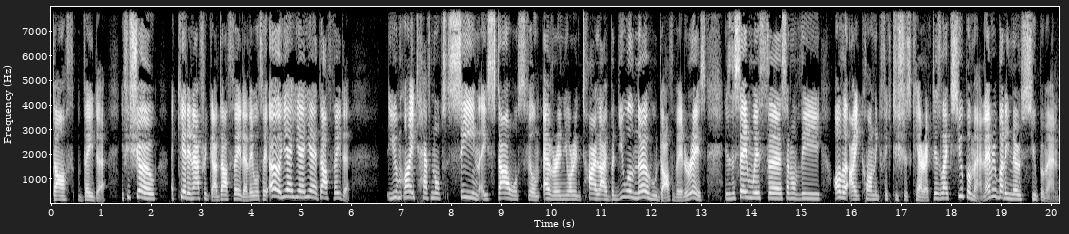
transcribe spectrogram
Darth Vader. If you show a kid in Africa Darth Vader, they will say, Oh, yeah, yeah, yeah, Darth Vader you might have not seen a Star Wars film ever in your entire life, but you will know who Darth Vader is. It's the same with uh, some of the other iconic fictitious characters like Superman. Everybody knows Superman.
